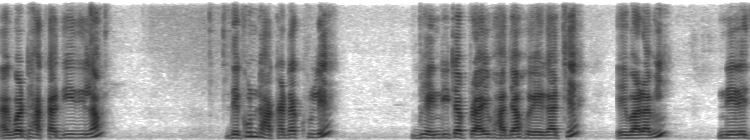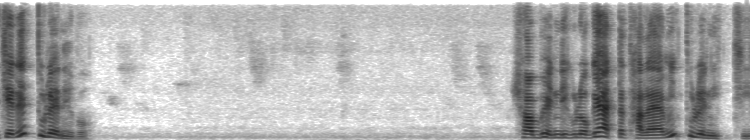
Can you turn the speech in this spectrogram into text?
একবার ঢাকা দিয়ে দিলাম। দেখুন ঢাকাটা খুলে ভেন্ডিটা প্রায় ভাজা হয়ে গেছে। এবার আমি নেড়ে চেড়ে তুলে নেব। সব ভেন্ডিগুলোকে একটা থালায় আমি তুলে নিচ্ছি।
